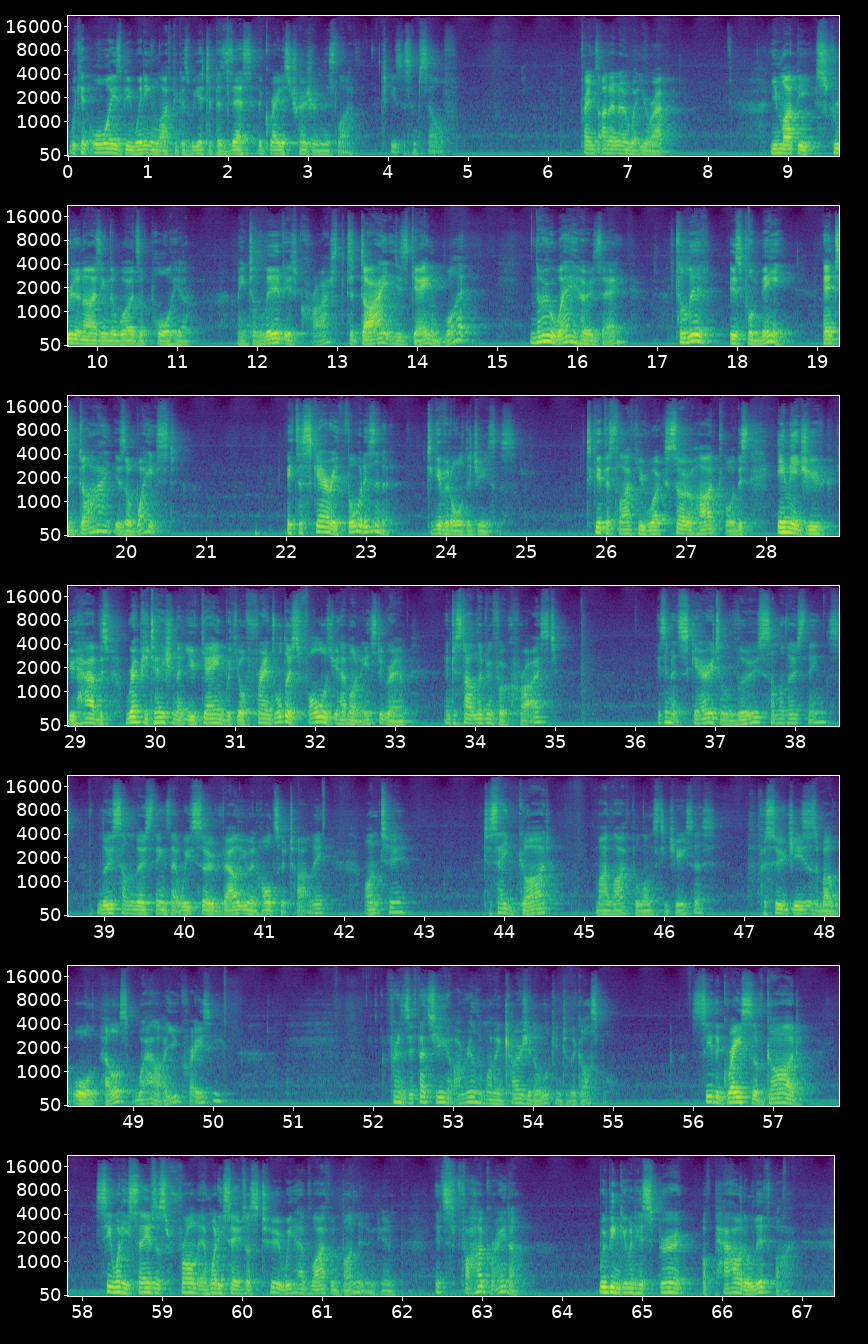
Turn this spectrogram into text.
We can always be winning in life because we get to possess the greatest treasure in this life Jesus Himself. Friends, I don't know where you're at. You might be scrutinizing the words of Paul here. I mean, to live is Christ, to die is gain. What? No way, Jose. To live is for me, and to die is a waste. It's a scary thought, isn't it? To give it all to Jesus. To give this life you worked so hard for, this image you, you have, this reputation that you've gained with your friends, all those followers you have on Instagram, and to start living for Christ. Isn't it scary to lose some of those things? Lose some of those things that we so value and hold so tightly onto? To say, God, my life belongs to Jesus? Pursue Jesus above all else? Wow, are you crazy? Friends, if that's you, I really want to encourage you to look into the gospel. See the grace of God. See what He saves us from and what He saves us to. We have life abundant in Him. It's far greater. We've been given His Spirit of power to live by.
